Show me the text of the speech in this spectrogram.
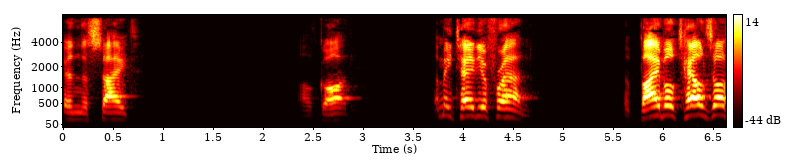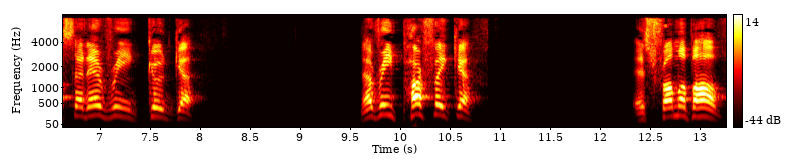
in the sight of God. Let me tell you, friend, the Bible tells us that every good gift, every perfect gift, is from above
